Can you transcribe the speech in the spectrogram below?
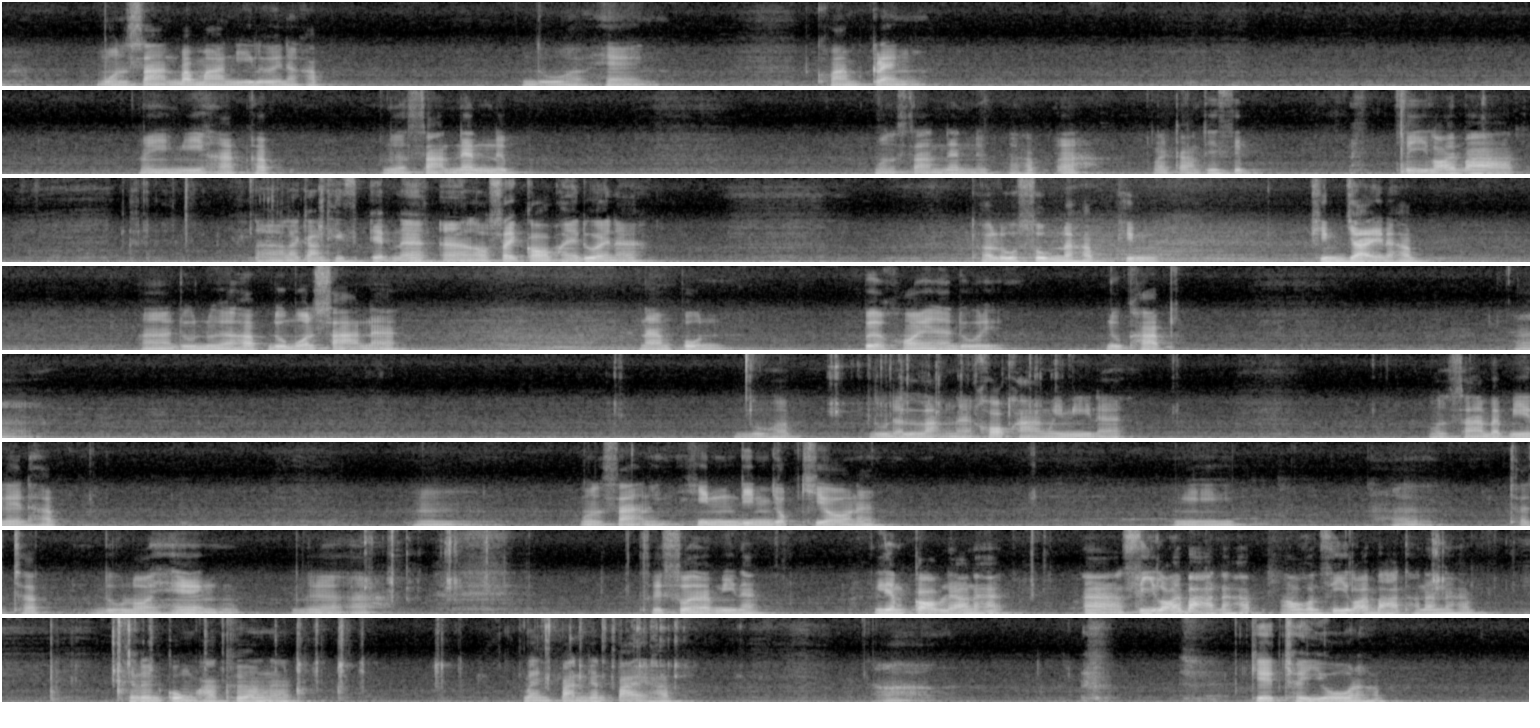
มวลสารประมาณนี้เลยนะครับ ดูว่าแห้ง ความแกร่ง ไม่มีหักครับ เนื้อสารแน่นหนึบมวลสารแน่นหนึบนะครับ อะรายการที่สิบสี่ร้อยบาท อ่ารายการที่สิบเอ็ดนะ อ่า เราใส่กรอบให้ด้วยนะ ทะลุซุ้มนะครับ พิมพ์ พิมพ์ใหญ่นะครับ อ่าดูเนื้อครับดูมวลสารนะ น้ำปูนเปลือกหอยนะดูดิดูคราบอ่าดูครับ ดูด้านหลังนะ ขอบข้างไม่มีนะมวลสารแบบนี้เลยนะครับ อืมมวลสารหินดินหยกเขียวนะ มีชัดๆดูรอยแห้งเนื้ออะสวยๆแบบนี้นะเรียมกรอบแล้วนะฮะอ่าสี่ร้อยบาทนะครับ เอากันสี่ร้อยบาทเท่านั้นนะครับ เจริญกรุงภาคเครื่องนะ แบ่งปันกันไปครับเกตชัยโยนะครับ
